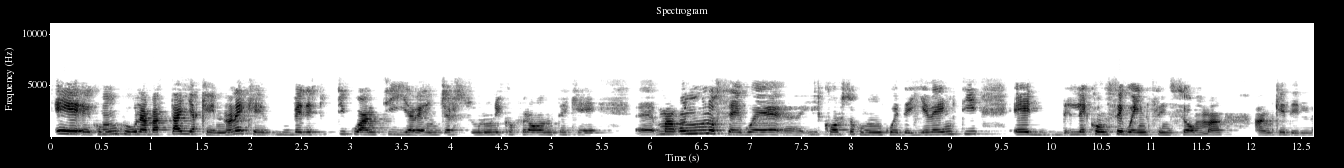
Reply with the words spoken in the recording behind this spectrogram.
E comunque una battaglia che non è che vede tutti quanti gli Avengers su un unico fronte, che, eh, ma ognuno segue eh, il corso comunque degli eventi e delle conseguenze, insomma, anche del,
